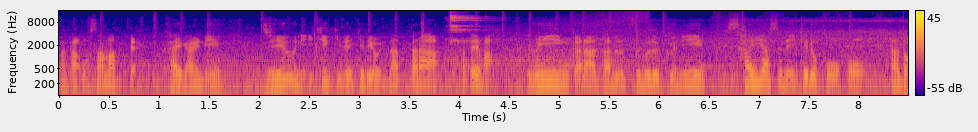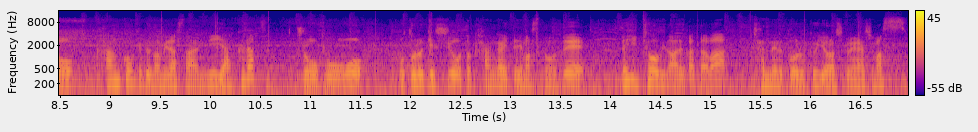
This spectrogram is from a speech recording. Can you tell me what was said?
また収まって海外に自由に行き来できるようになったら例えばウィーンからザルツブルクに最安で行ける方法など観光客の皆さんに役立つ情報をお届けしようと考えていますのでぜひ興味のある方はチャンネル登録よろしくお願いします。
